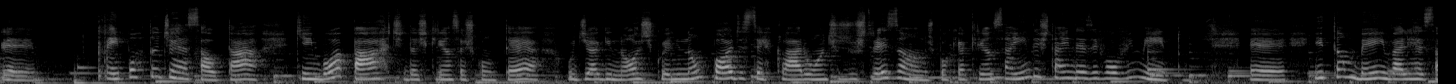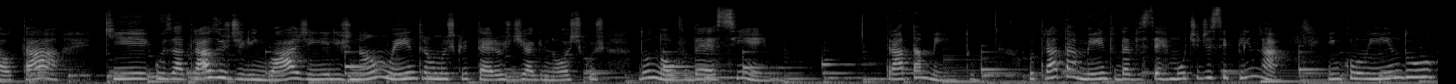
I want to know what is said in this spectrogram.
É, é importante ressaltar que em boa parte das crianças com TEA, o diagnóstico ele não pode ser claro antes dos três anos, porque a criança ainda está em desenvolvimento. É, e também vale ressaltar que os atrasos de linguagem eles não entram nos critérios diagnósticos do novo DSM. Tratamento. O tratamento deve ser multidisciplinar, incluindo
